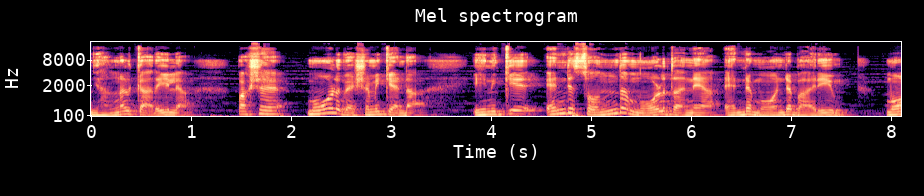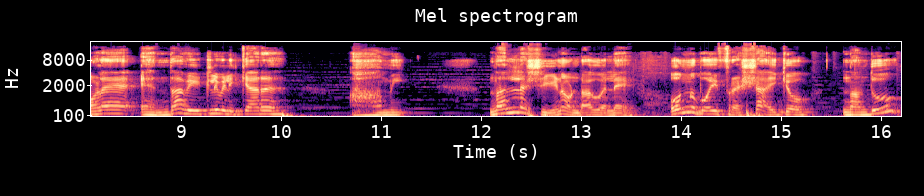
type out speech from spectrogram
ഞങ്ങൾക്കറിയില്ല. പക്ഷേ മോൾ വിഷമിക്കേണ്ട. എനിക്ക് എന്റെ സ്വന്തം മോൾ തന്നെയാ എന്റെ മോന്റെ ഭാര്യയും. മോളെ എന്താ വീട്ടിൽ വിളിക്കാറ്? ആമി നല്ല ക്ഷീണം ഉണ്ടാകുമല്ലേ? ഒന്ന് പോയി ഫ്രഷ് ആയിക്കോ. നന്ദു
